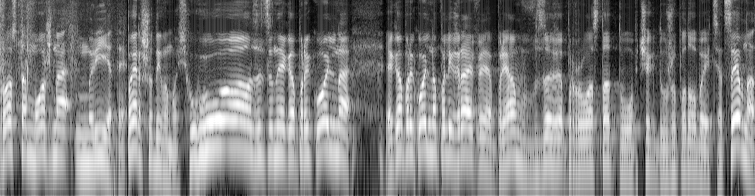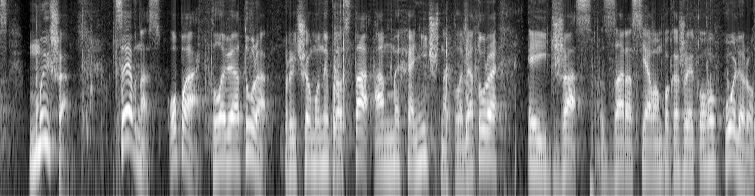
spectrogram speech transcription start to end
просто можна мріяти. Перше дивимось. О, заціни, яка прикольна, яка прикольна поліграфія. Прям взагалі просто топчик, дуже подобається. Це в нас миша. Це в нас опа, клавіатура. Причому не проста, а механічна клавіатура Ajas. Зараз я вам покажу, якого кольору.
